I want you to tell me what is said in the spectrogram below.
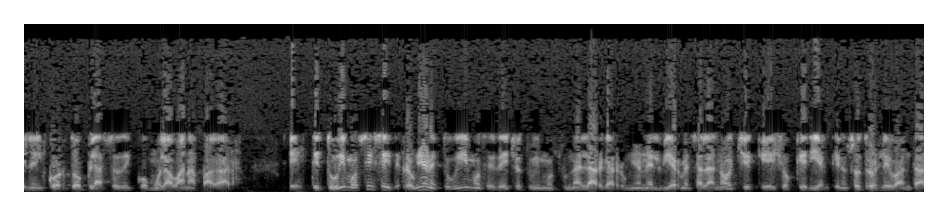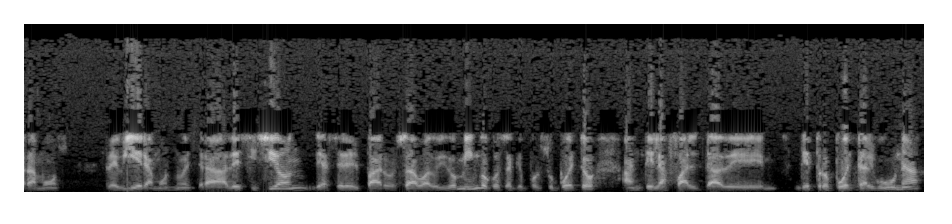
en el corto plazo de cómo la van a pagar. Este, tuvimos, sí, sí, reuniones tuvimos, de hecho tuvimos una larga reunión el viernes a la noche que ellos querían que nosotros levantáramos, reviéramos nuestra decisión de hacer el paro sábado y domingo, cosa que por supuesto ante la falta de, propuesta alguna,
